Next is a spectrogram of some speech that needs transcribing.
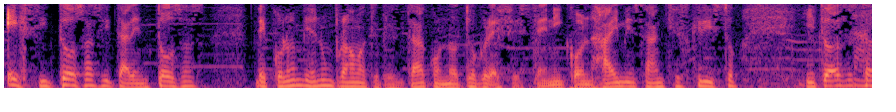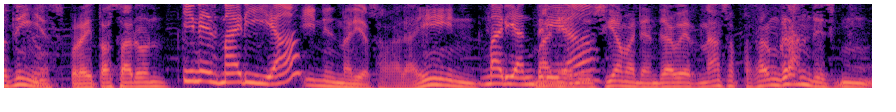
exitosas y talentosas de Colombia en un programa que presentaba con Otto Greffestein y con Jaime Sánchez Cristo y todas estas niñas. Por ahí pasaron Inés María. Inés María Zabaraín, María Andrea. María Lucía, María Andrea Bernaza, pasaron grandes mm,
